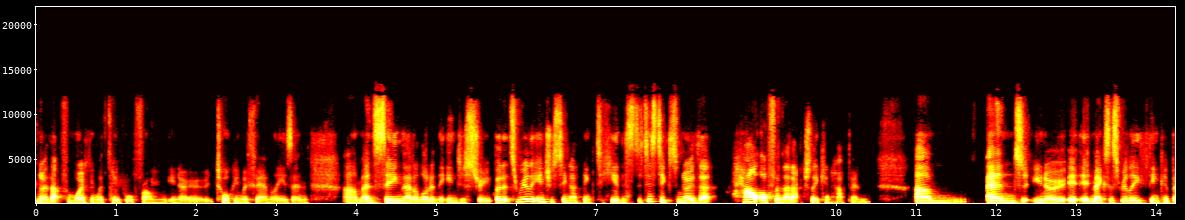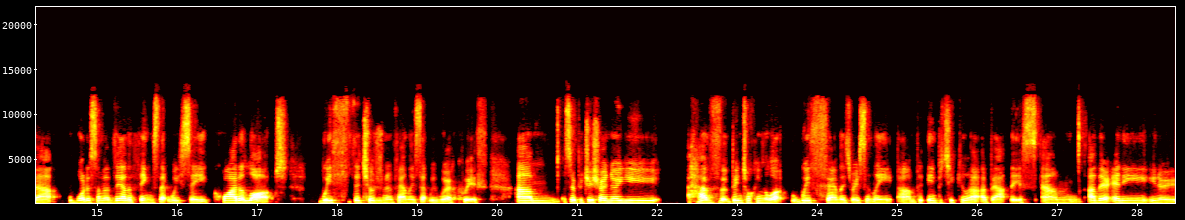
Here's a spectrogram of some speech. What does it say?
know that from working with people, from you know talking with families, and um, and seeing that a lot in the industry. But it's really interesting, I think, to hear the statistics to know that how often that actually can happen. Um, and you know, it, it makes us really think about what are some of the other things that we see quite a lot with the children and families that we work with. Um, so, Patricia, I know you have been talking a lot with families recently, um, in particular about this. Um, are there any, you know,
